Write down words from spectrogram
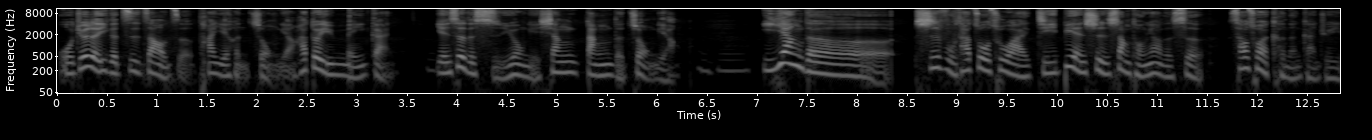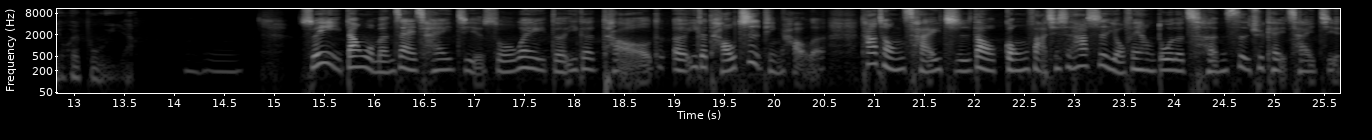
我觉得一个制造者他也很重要，他对于美感、颜色的使用也相当的重要。嗯哼，一样的师傅他做出来，即便是上同样的色，烧出来可能感觉也会不一样。所以，当我们在拆解所谓的一个陶，呃，一个陶制品好了，它从材质到工法，其实它是有非常多的层次去可以拆解。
